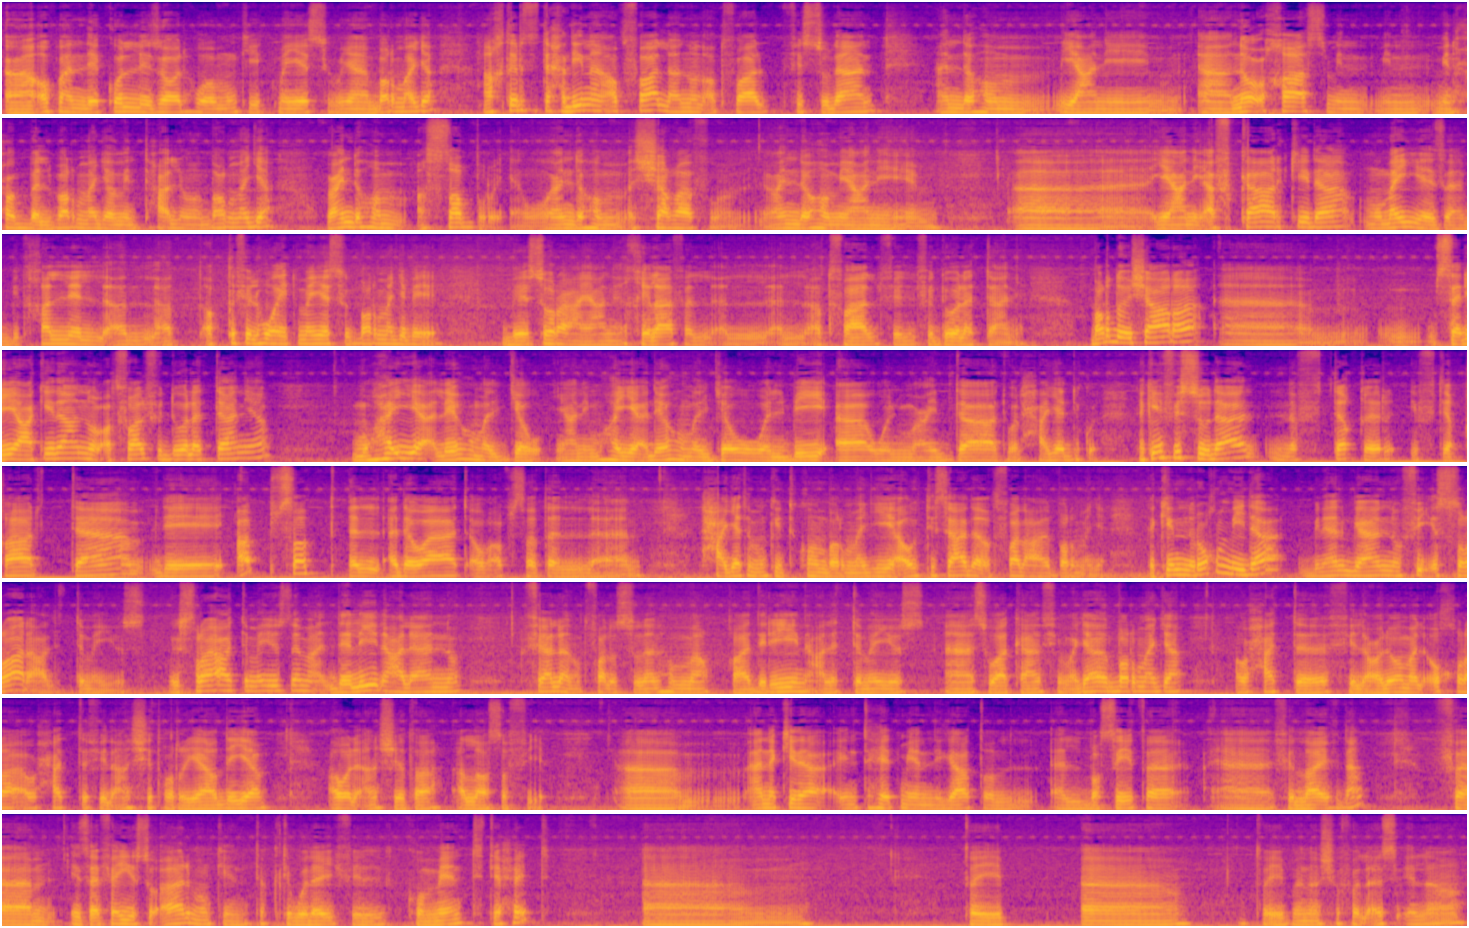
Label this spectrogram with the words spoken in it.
أوبن لكل زول هو ممكن يتميز في مجال البرمجة أخترت تحديدا الأطفال لأنه الأطفال في السودان عندهم يعني نوع خاص من من من حب البرمجة ومن تعلم البرمجة وعندهم الصبر وعندهم الشغف وعندهم يعني آه يعني أفكار كده مميزة بتخلي الطفل هو يتميز في البرمجة بسرعة يعني خلاف ال ال الأطفال في في الدول الثانية برضو إشارة آه سريعة كده إنه الأطفال في الدول الثانية مهيأ لهم الجو يعني مهيأ لهم الجو والبيئة والمعدات والحاجات دي لكن في السودان نفتقر افتقار تام لأبسط الأدوات أو أبسط الحاجات ممكن تكون برمجية أو تساعد الأطفال على البرمجة. لكن رغم ده بنلقى أنه في إصرار على التميز وإصرار على التميز ده دليل على أنه فعلا أطفال السودان هم قادرين على التميز آه سواء كان في مجال البرمجة أو حتى في العلوم الأخرى أو حتى في الأنشطة الرياضية أو الأنشطة اللاصفية. أنا كده انتهيت من النقاط البسيطة آه، في ال live ده. فإذا في أي سؤال ممكن تكتبوا لي في ال comment تحت. طيب آه، طيب أنا أشوف الأسئلة.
